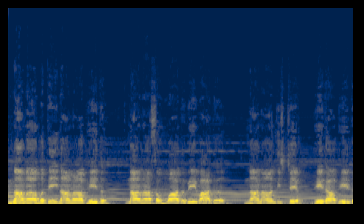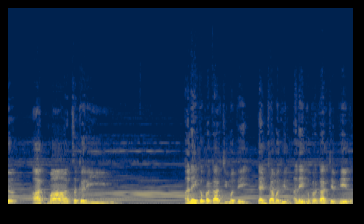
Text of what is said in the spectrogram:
नाना मते नाना भेद नाना संवाद वेवाद नाना निश्चय भेदाभेद आत्माच करी. अनेक प्रकारची मते त्यांच्यामधील अनेक प्रकारचे भेद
